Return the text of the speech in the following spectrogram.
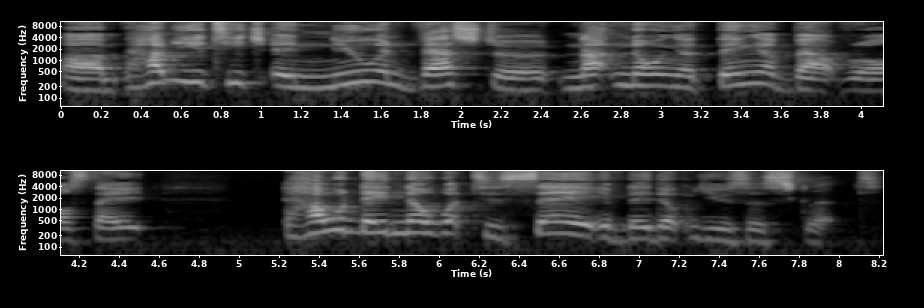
Um, how do you teach a new investor not knowing a thing about real estate? How would they know what to say if they don't use a script?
